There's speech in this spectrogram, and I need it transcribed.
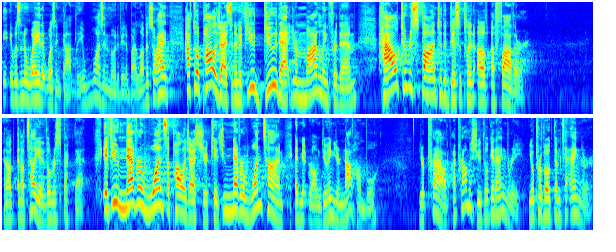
it was in a way that wasn't godly. It wasn't motivated by love. And so I have to apologize to them. If you do that, you're modeling for them how to respond to the discipline of a father. And I'll, and I'll tell you, they'll respect that. If you never once apologize to your kids, you never one time admit wrongdoing, you're not humble, you're proud, I promise you, they'll get angry. You'll provoke them to anger.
